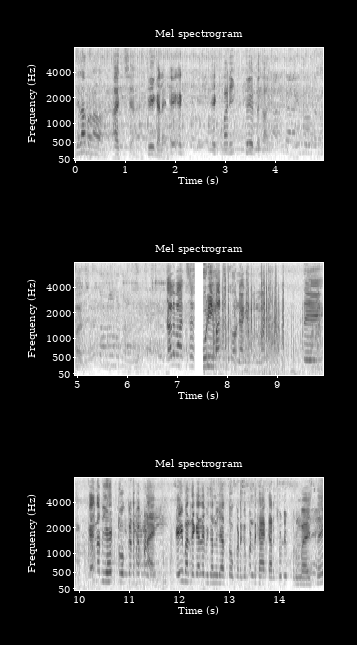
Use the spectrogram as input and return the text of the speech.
ਜ਼ਿਲ੍ਹਾ ਬਰਨਾਲਾ। ਅੱਛਾ ਠੀਕ ਹੈ ਇੱਕ- ਵਾਰੀ ਫੇਰ ਦਿਖਾ ਦੇ। ਚੱਲ ਬਾਤ ਪੂਰੀ ਮੱਝ ਦਿਖਾਉਣੇ ਆ ਕਿ ਤੁਹਾਨੂੰ ਅੱਜ। ਤੇ ਕਹਿੰਦਾ ਵੀ ਇਹ ਤੋਕੜ ਕੱਪਣਾ ਹੈ। ਕਈ ਬੰਦੇ ਕਹਿੰਦੇ ਵੀ ਸਾਨੂੰ ਯਾਰ ਤੋਕੜ ਕੱਪਣ ਦਿਖਾਇਆ ਕਰ ਛੋਟੀ ਫਰਮਾਇਸ਼ ਤੇ।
